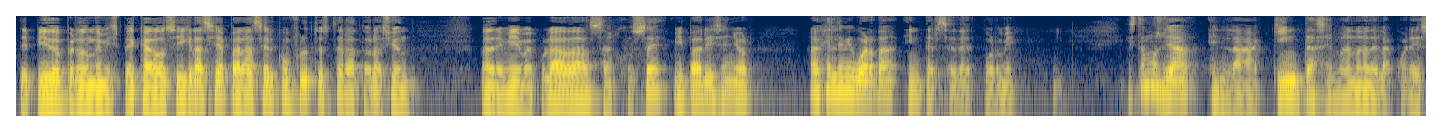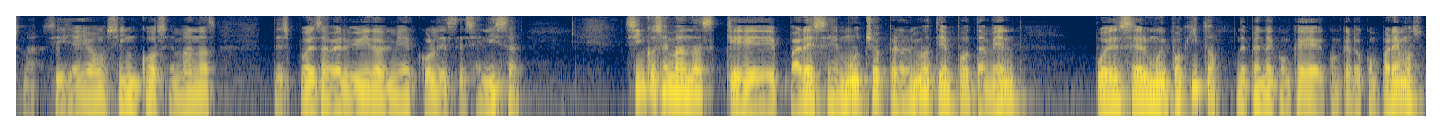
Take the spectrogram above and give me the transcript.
Te pido perdón de mis pecados y gracia para hacer con fruto este rato oración. Madre mía Inmaculada, San José, mi Padre y Señor, Ángel de mi guarda, interceded por mí. Estamos ya en la quinta semana de la cuaresma. Sí, ya llevamos cinco semanas después de haber vivido el miércoles de ceniza. Cinco semanas que parece mucho, pero al mismo tiempo también puede ser muy poquito, depende con qué, con qué lo comparemos.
